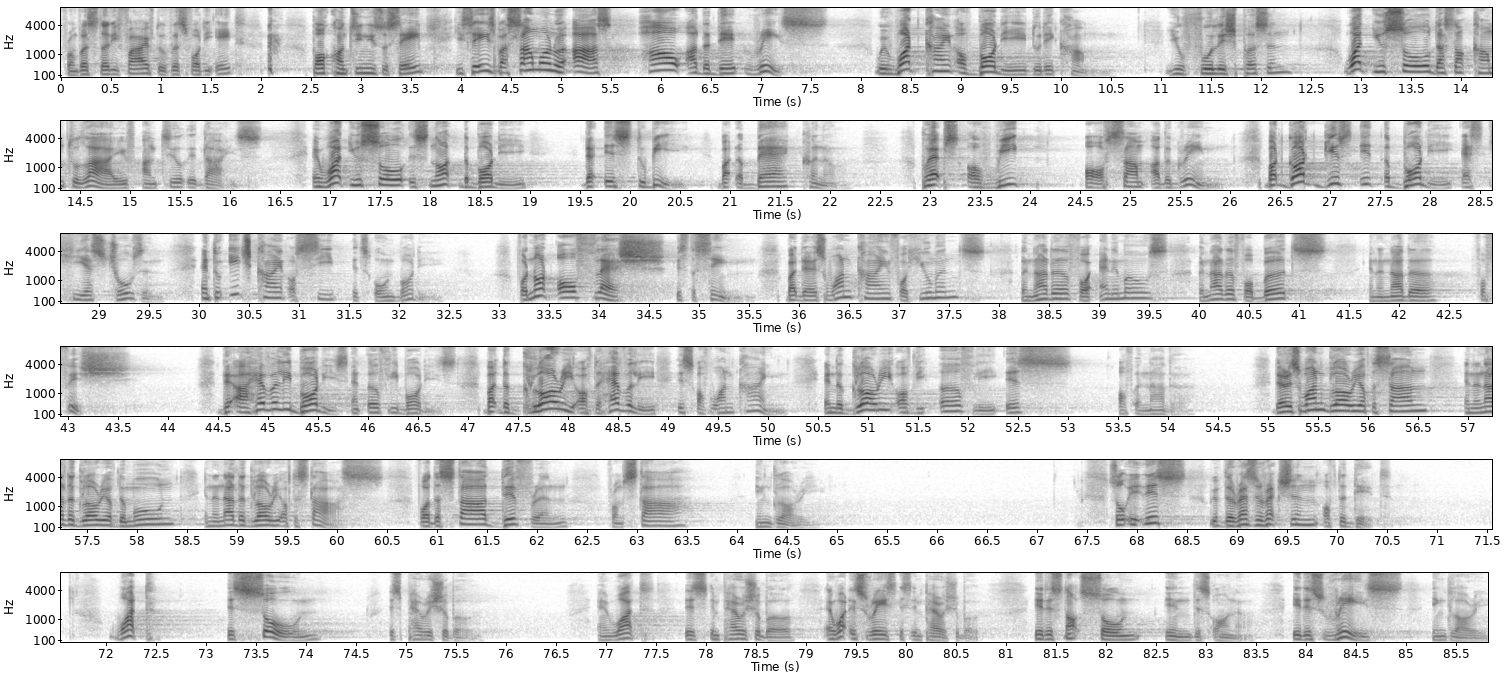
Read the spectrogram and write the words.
from verse 35 to verse 48. Paul continues to say, He says, But someone will ask, How are the dead raised? With what kind of body do they come? You foolish person, what you sow does not come to life until it dies. And what you sow is not the body that is to be, but a bare kernel, perhaps of wheat or of some other grain. But God gives it a body as He has chosen, and to each kind of seed its own body. For not all flesh is the same, but there is one kind for humans, another for animals, another for birds, and another for fish. There are heavenly bodies and earthly bodies, but the glory of the heavenly is of one kind, and the glory of the earthly is of another. There is one glory of the sun, and another glory of the moon, and another glory of the stars. For the star different from star in glory. So it is with the resurrection of the dead. What is sown is perishable, and what is imperishable, and what is raised is imperishable. It is not sown in dishonor, it is raised in glory.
